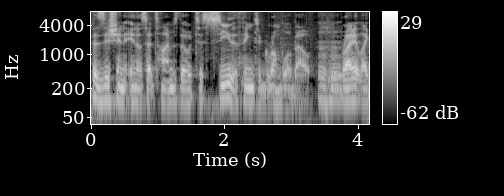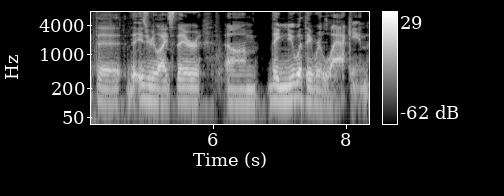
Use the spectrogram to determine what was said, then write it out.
position in us at times though to see the thing to grumble about mm-hmm. right like the the israelites there um, they knew what they were lacking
